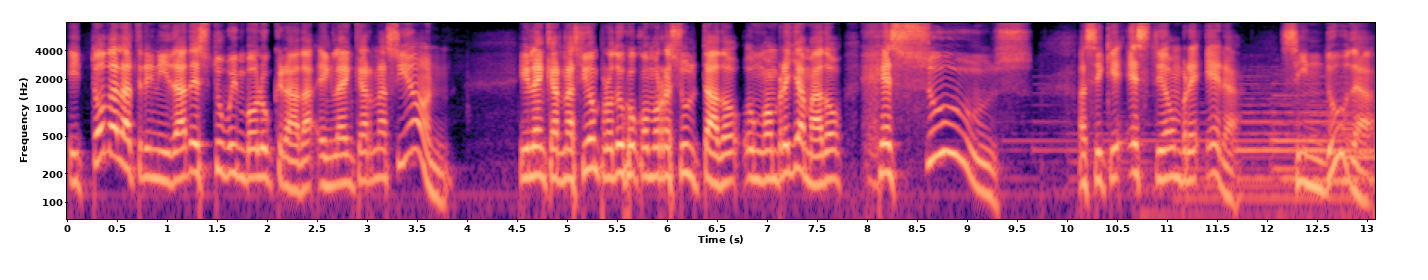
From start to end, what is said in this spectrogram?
Y toda la Trinidad estuvo involucrada en la encarnación. Y la encarnación produjo como resultado un hombre llamado Jesús. Así que este hombre era, sin duda,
